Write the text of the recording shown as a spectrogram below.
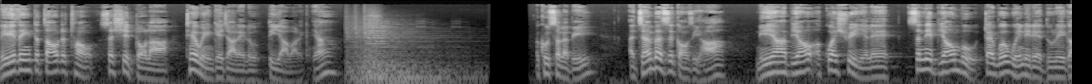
4,118ဒေါ်လာထည့်ဝင်ခဲ့ကြတယ်လို့သိရပါတယ်ခင်ဗျာအခုဆက်လက်ပြီးအကြမ်းဖက်စစ်ကောင်စီဟာနေရာပြောင်းအကွက်ရွှေ့ရင်လဲစနစ်ပြောင်းဖို့တိုက်ပွဲဝင်နေတဲ့သူတွေက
